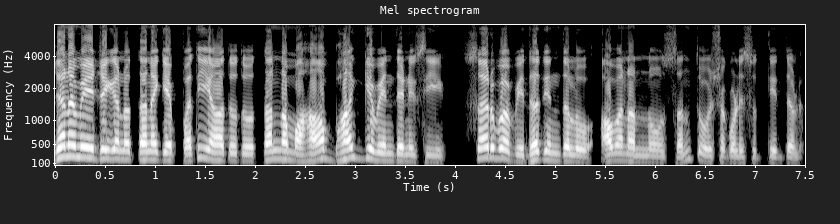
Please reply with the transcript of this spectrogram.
ಜನಮೇಜಯನು ತನಗೆ ಪತಿಯಾದುದು ತನ್ನ ಮಹಾಭಾಗ್ಯವೆಂದೆಣಿಸಿ ಸರ್ವ ವಿಧದಿಂದಲೂ ಅವನನ್ನು ಸಂತೋಷಗೊಳಿಸುತ್ತಿದ್ದಳು.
